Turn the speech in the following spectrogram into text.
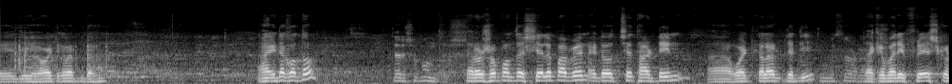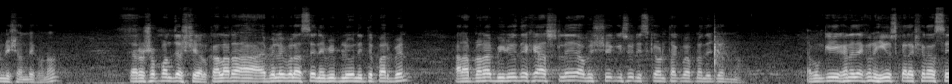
এই যে হোয়াইট কালারটা দেখান। হ্যাঁ, এটা কত? তেরোশো পঞ্চাশ। তেরোশো পঞ্চাশ সেলে পাবেন। এটা হচ্ছে থার্টিন হোয়াইট কালার যেটি একেবারে ফ্রেশ কন্ডিশন দেখুন হ্যাঁ। তেরোশো পঞ্চাশ সেল কালার অ্যাভেলেবেল আছে নেভি ব্লু নিতে পারবেন। আর আপনারা ভিডিও দেখে আসলে অবশ্যই কিছু ডিসকাউন্ট থাকবে আপনাদের জন্য। এবং কি এখানে দেখুন হিউজ কালেকশন আছে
